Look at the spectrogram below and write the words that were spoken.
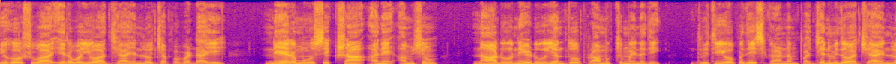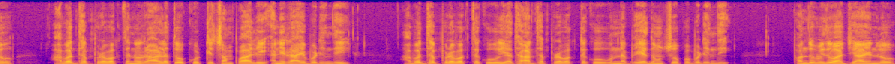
యహోషువా ఇరవయో అధ్యాయంలో చెప్పబడ్డాయి. నేరము శిక్ష అనే అంశం నాడు నేడు ఎంతో ప్రాముఖ్యమైనది. ద్వితీయోపదేశకాండం పద్దెనిమిదో అధ్యాయంలో అబద్ధ ప్రవక్తను రాళ్ళతో కొట్టి చంపాలి అని రాయబడింది. అబద్ధ ప్రవక్తకు యథార్థ ప్రవక్తకు ఉన్న భేదం చూపబడింది. పంతొమ్మిదో అధ్యాయంలో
